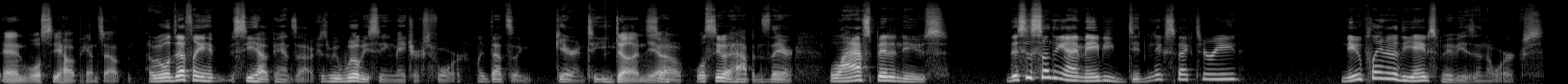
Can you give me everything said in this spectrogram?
and we'll see how it pans out. We will definitely see how it pans out because we will be seeing Matrix 4. Like that's a guarantee. Done, yeah. So we'll see what happens there. Last bit of news. This is something I maybe didn't expect to read. New Planet of the Apes movie is in the works.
